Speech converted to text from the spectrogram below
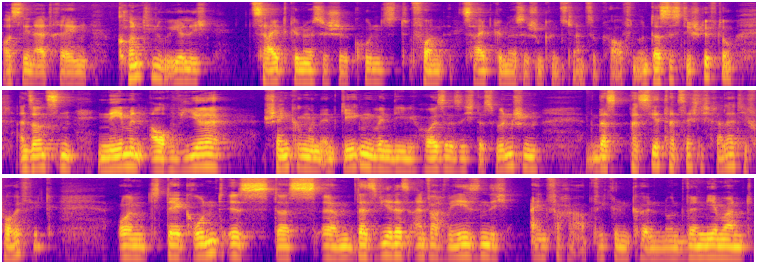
aus den Erträgen kontinuierlich zeitgenössische Kunst von zeitgenössischen Künstlern zu kaufen. Und das ist die Stiftung. Ansonsten nehmen auch wir Schenkungen entgegen, wenn die Häuser sich das wünschen. Das passiert tatsächlich relativ häufig. Und der Grund ist, dass, ähm, dass wir das einfach wesentlich einfacher abwickeln können. Und wenn jemand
